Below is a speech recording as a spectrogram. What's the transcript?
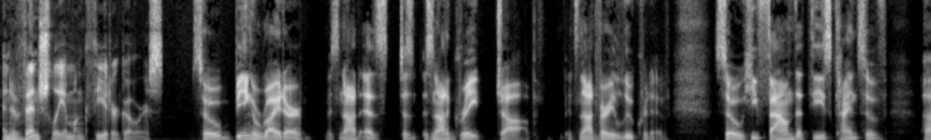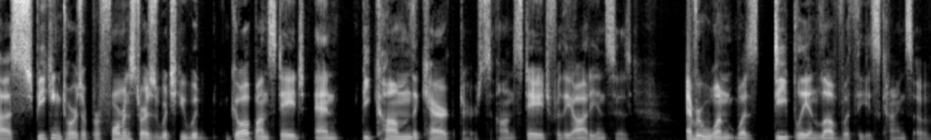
and eventually among theatergoers. So being a writer is not as is not a great job. It's not very lucrative. So he found that these kinds of uh, speaking tours or performance tours, which he would go up on stage and become the characters on stage for the audiences. Everyone was deeply in love with these kinds of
